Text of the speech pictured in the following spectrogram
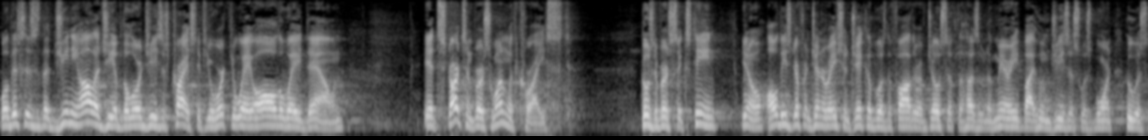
Well, this is the genealogy of the Lord Jesus Christ. If you work your way all the way down, it starts in verse 1 with Christ, goes to verse 16, you know, all these different generations. Jacob was the father of Joseph, the husband of Mary, by whom Jesus was born, who was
